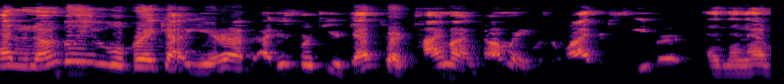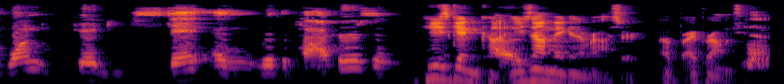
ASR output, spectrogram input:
Had an unbelievable breakout year. I, I just looked at your depth chart. Ty Montgomery was a wide receiver, and then had one good stint and with the Packers. And He's getting cut. He's not making the roster. I, I promise you that.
